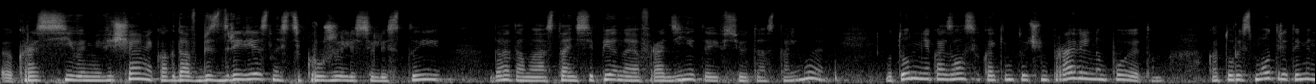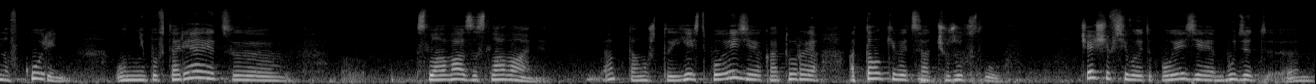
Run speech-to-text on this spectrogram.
э, красивыми вещами, когда в бездревесности кружились листы, да, там и «Останься пеной Афродита» и все это остальное, вот он мне казался каким-то очень правильным поэтом, который смотрит именно в корень. Он не повторяет э, слова за словами да, потому что есть поэзия, которая отталкивается от чужих слов. Чаще всего эта поэзия будет эм,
